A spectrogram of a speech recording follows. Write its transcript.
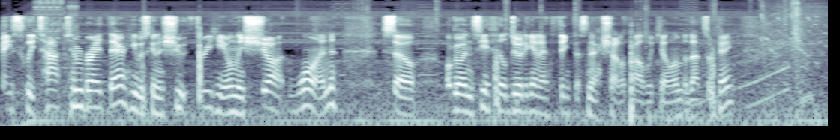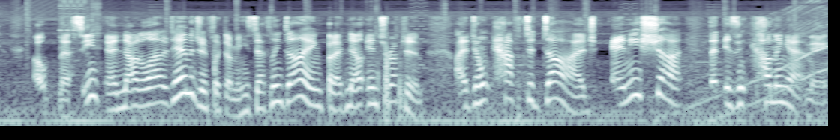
basically tapped him right there. He was going to shoot three, he only shot one. So we'll go ahead and see if he'll do it again. I think this next shot will probably kill him, but that's okay. Oh, messy, and not a lot of damage inflicted on me. He's definitely dying, but I've now interrupted him. I don't have to dodge any shot that isn't coming at me.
